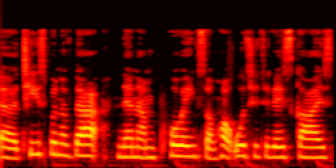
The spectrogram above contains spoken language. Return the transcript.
a teaspoon of that. And then I'm pouring some hot water to this guys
